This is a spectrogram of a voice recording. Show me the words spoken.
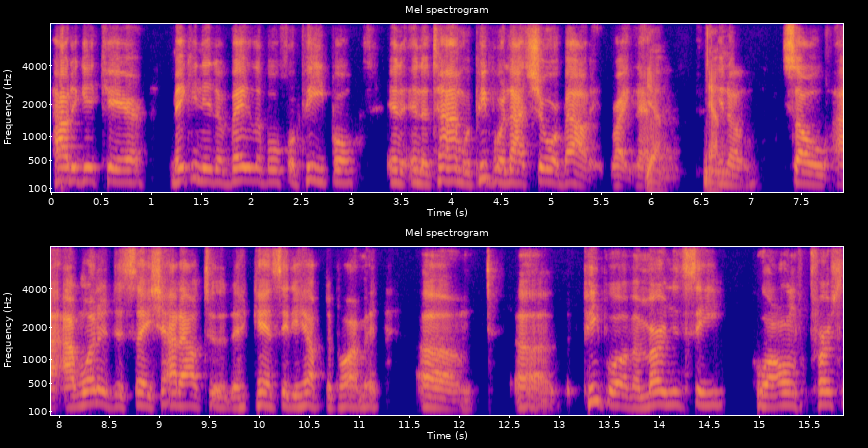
how to get care, making it available for people in, in a time where people are not sure about it right now. Yeah. yeah. You know, so I, I wanted to say shout out to the Kansas City Health Department, um, uh, people of emergency who are on first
